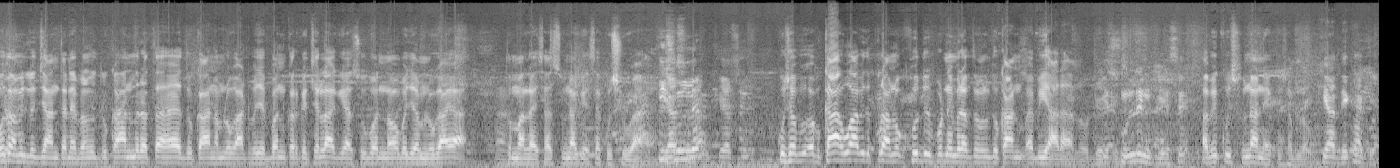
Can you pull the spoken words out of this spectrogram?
ও তো আমি लोग जानते দোকান মে में रहता है दुकान हम लोग आठ बजे बंद करके चला गया सुबह नौ तो मान ऐसा सुना कि ऐसा कुछ हुआ है কি শুনলেন क्या শুনলেন? कुछ अब अब क्या हुआ अभी तो पूरा हम लोग खुद रिपोर्ट नहीं मिला तो हम लोग दुकान अभी आ रहा है हम लोग কি duty से। শুনলেন কি এসে अभी कुछ सुना नहीं कुछ हम लोग क्या देखा क्या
